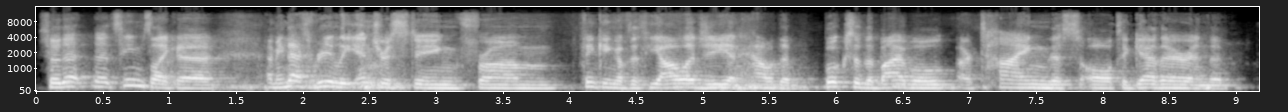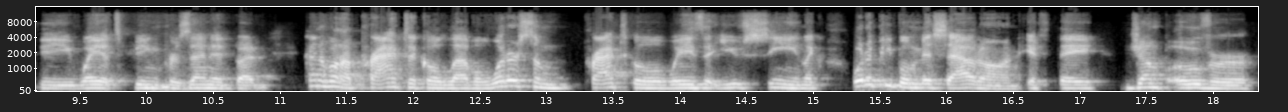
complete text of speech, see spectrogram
So that, that seems like a, I mean, that's really interesting from thinking of the theology and how the books of the Bible are tying this all together and the, the way it's being presented. But kind of on a practical level, what are some practical ways that you've seen? Like, what do people miss out on if they jump over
